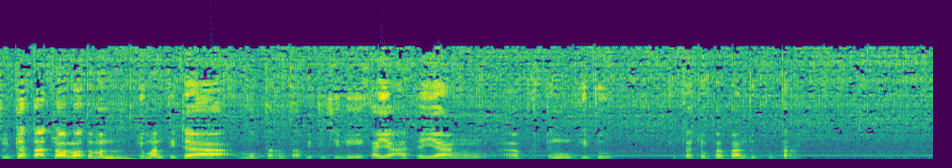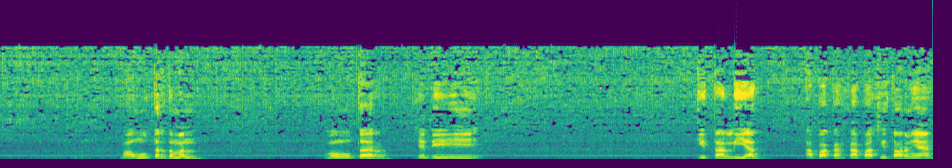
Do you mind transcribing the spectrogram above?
Sudah tak colok teman cuman tidak muter tapi di sini kayak ada yang eh, berdengung gitu. Kita coba bantu putar mau muter teman. Mau muter. Jadi kita lihat apakah kapasitornya.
